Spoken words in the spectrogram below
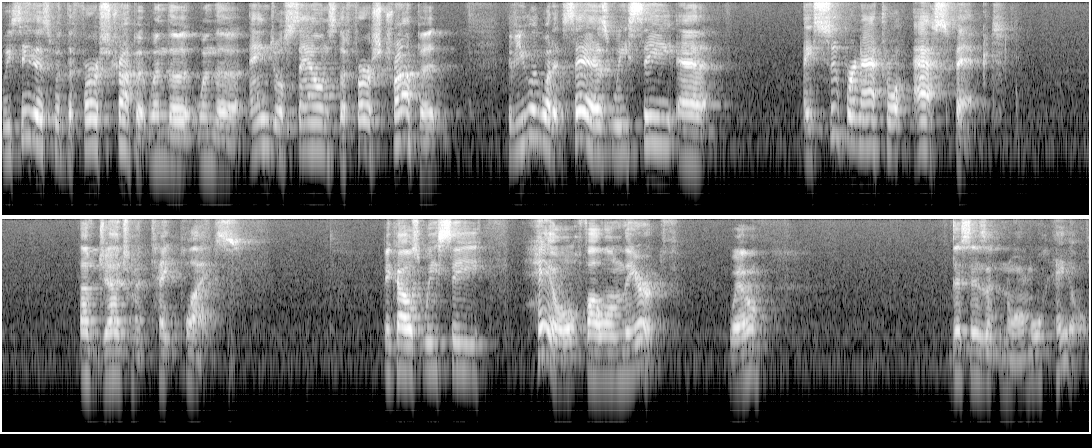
We see this with the first trumpet. When the, when the angel sounds the first trumpet, if you look what it says, we see a, a supernatural aspect of judgment take place. Because we see hail fall on the earth. Well, this isn't normal hail.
